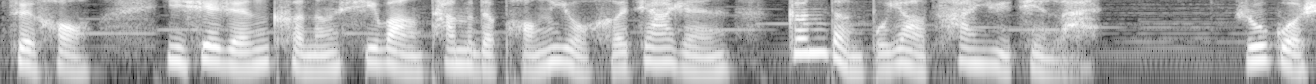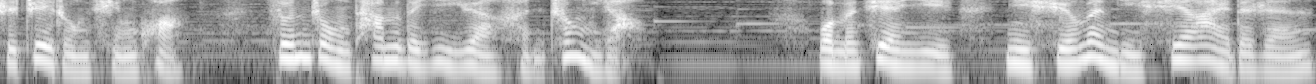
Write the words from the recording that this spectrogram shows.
最后，一些人可能希望他们的朋友和家人根本不要参与进来。如果是这种情况，尊重他们的意愿很重要。我们建议你询问你心爱的人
